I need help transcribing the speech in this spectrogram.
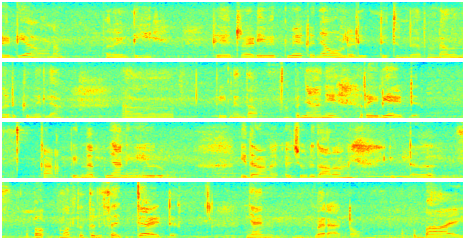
റെഡി ആവണം. അപ്പോൾ ready get ready with me ഒക്കെ ഞാൻ ഓൾറെഡി ഇട്ടിട്ടുണ്ട്. അതുകൊണ്ട് അതൊന്നും എടുക്കുന്നില്ല. പിന്നെന്താ? അപ്പം ഞാൻ റെഡി ആയിട്ട് കാണാം. പിന്നെ ഞാൻ ഈ ഒരു ഇതാണ് ചുരിദാറാണ് ഇട്ടത്. അപ്പോൾ മൊത്തത്തിൽ സെറ്റായിട്ട് ഞാൻ വരാട്ടോ. അപ്പോൾ ബായ്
